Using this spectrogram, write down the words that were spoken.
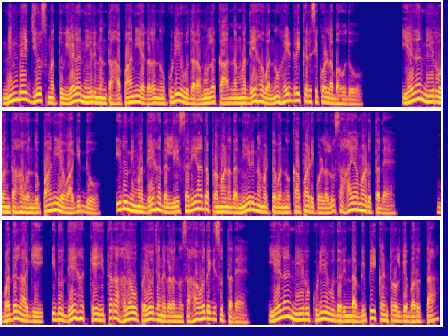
ನಿಂಬೆ ಜ್ಯೂಸ್ ಮತ್ತು ಎಳನೀರಿನಂತಹ ಪಾನೀಯಗಳನ್ನು ಕುಡಿಯುವುದರ ಮೂಲಕ ನಮ್ಮ ದೇಹವನ್ನು ಹೈಡ್ರೀಕರಿಸಿಕೊಳ್ಳಬಹುದು. ಎಳನೀರು ಅಂತಹ ಒಂದು ಪಾನೀಯವಾಗಿದ್ದು ಇದು ನಿಮ್ಮ ದೇಹದಲ್ಲಿ ಸರಿಯಾದ ಪ್ರಮಾಣದ ನೀರಿನ ಮಟ್ಟವನ್ನು ಕಾಪಾಡಿಕೊಳ್ಳಲು ಸಹಾಯ ಮಾಡುತ್ತದೆ. ಬದಲಾಗಿ, ಇದು ದೇಹಕ್ಕೆ ಇತರ ಹಲವು ಪ್ರಯೋಜನಗಳನ್ನು ಸಹ ಒದಗಿಸುತ್ತದೆ. ಎಳನೀರು ಕುಡಿಯುವುದರಿಂದ ಬಿಪಿ ಕಂಟ್ರೋಲ್ಗೆ ಬರುತ್ತಾ?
